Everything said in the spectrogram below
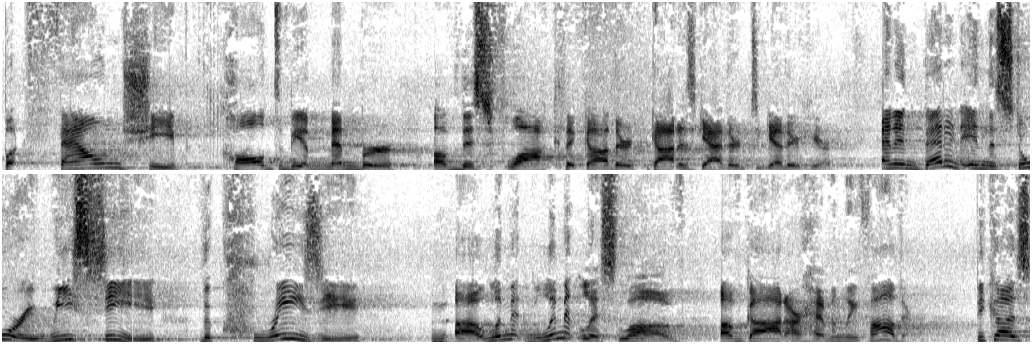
but found sheep called to be a member of this flock that God, God has gathered together here. And embedded in the story, we see the crazy, uh, limit, limitless love of God, our Heavenly Father. Because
